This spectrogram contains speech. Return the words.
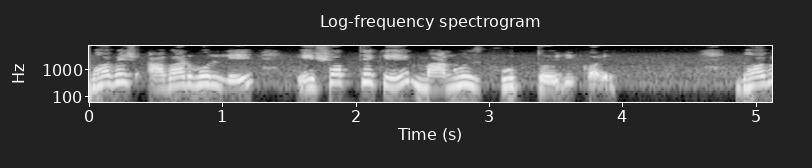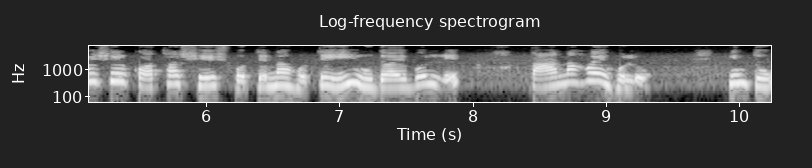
ভবেশ আবার বললে, এসব থেকে মানুষ ভূত তৈরি করে। ভবেশের কথা শেষ হতে না হতেই উদয় বললে, তা না হয় হলো। কিন্তু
